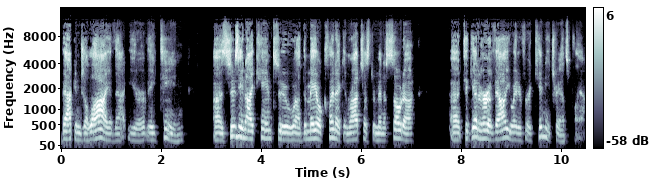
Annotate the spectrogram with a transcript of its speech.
back in July of that year of 18, uh, Susie and I came to uh, the Mayo Clinic in Rochester, Minnesota uh, to get her evaluated for a kidney transplant.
